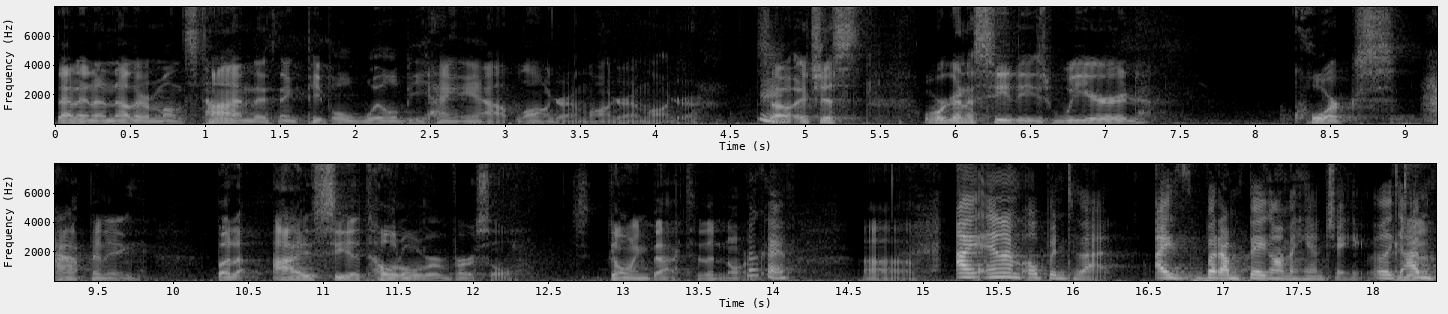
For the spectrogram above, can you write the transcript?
that in another month's time, they think people will be hanging out longer and longer and longer. So it's just we're gonna see these weird quirks happening, but I see a total reversal going back to the norm. Okay. Uh, I and I'm open to that. I but I'm big on the handshaking. Like I'm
